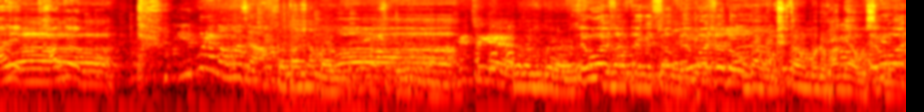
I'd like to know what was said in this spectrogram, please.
아니 방금 다시 한번 여러분들을 배우 하셔도 되겠어 배우 하셔도. 식당 업무를 방해하고 있습니다.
